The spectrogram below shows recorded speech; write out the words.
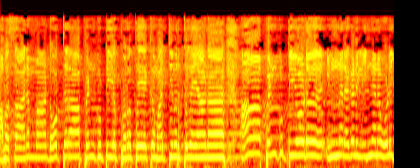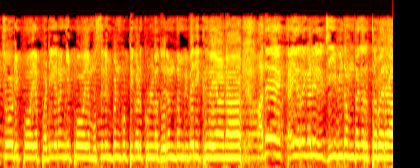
അവസാനം ആ ഡോക്ടർ ആ പെൺകുട്ടിയെ പുറത്തേക്ക് മാറ്റി നിർത്തുകയാണ്. ആ പെൺകുട്ടിയോട് ഇന്നലകളിൽ ഇങ്ങനെ ഒളിച്ചോടിപ്പോയ പടിയിറങ്ങിപ്പോയ മുസ്ലിം പെൺകുട്ടികൾക്കുള്ള ദുരന്തം വിവരിക്കുകയാണ്. അതേ കയറുകളിൽ ജീവിതം തകർത്തവര്.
